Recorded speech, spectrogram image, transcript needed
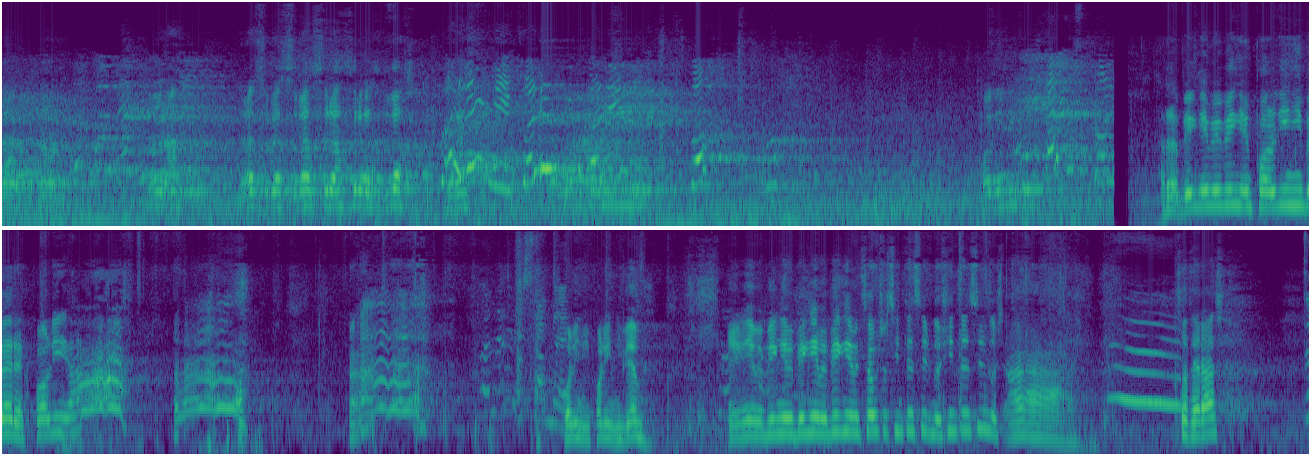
Dobra, dobra. Dobra. Raz, raz, raz, raz, raz, dwa. Raz. Po linii. Biegniemy, biegniemy po linii berek, po linii. Po linii, po linii, wiem. Biegniemy, biegniemy, biegniemy, biegniemy, cały czas intensywność, intensywność. Aj. Kto teraz? Ty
